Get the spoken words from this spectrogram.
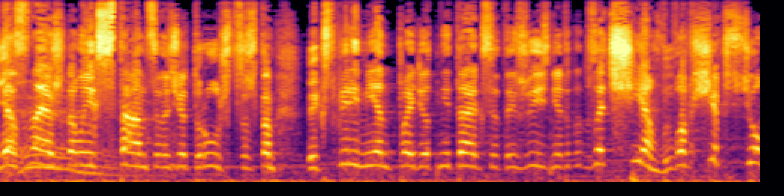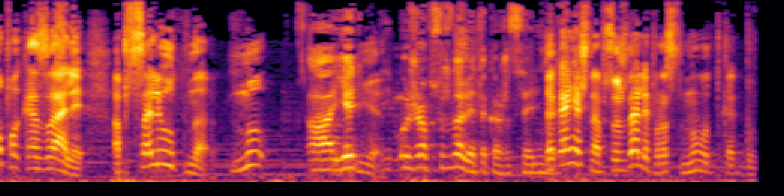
Я знаю, что там у них станция начнет рушиться, что там эксперимент пойдет не так с этой жизнью. Я такой, зачем? Вы вообще все показали. Абсолютно. Ну, А я... Нет. мы же обсуждали это, кажется, или нет? да, конечно, обсуждали, просто, ну, вот как бы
